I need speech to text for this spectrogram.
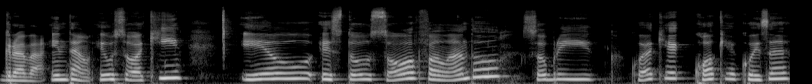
gravar. Então, eu sou aqui, eu estou só falando sobre qualquer, qualquer coisa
